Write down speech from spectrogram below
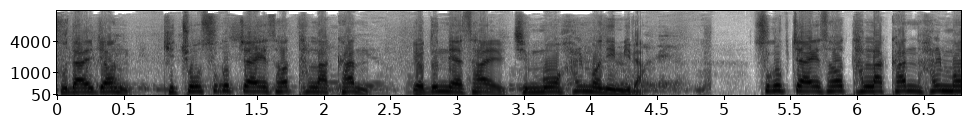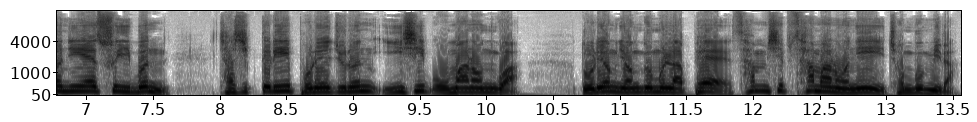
두 달 전 기초수급자에서 탈락한 84살 진모 할머니입니다. 수급자에서 탈락한 할머니의 수입은 자식들이 보내주는 25만 원과 노령연금을 합해 34만 원이 전부입니다.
